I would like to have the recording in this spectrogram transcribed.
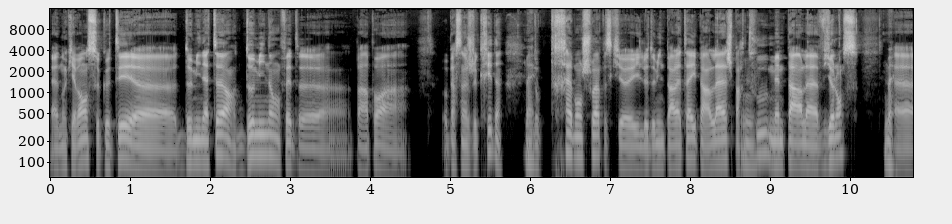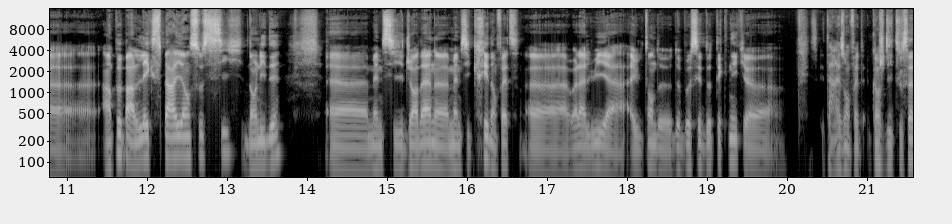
Donc il y a vraiment ce côté dominateur, dominant en fait par rapport à- au personnage de Creed. Ouais. Donc très bon choix parce qu'il le domine par la taille, par l'âge, par tout, même par la violence. Ouais. Euh, un peu par l'expérience aussi dans l'idée, Euh, même si Jordan, euh, même si Creed en fait, euh, voilà, lui a, a eu le temps de, de bosser d'autres techniques. T'as raison en fait. Quand je dis tout ça,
